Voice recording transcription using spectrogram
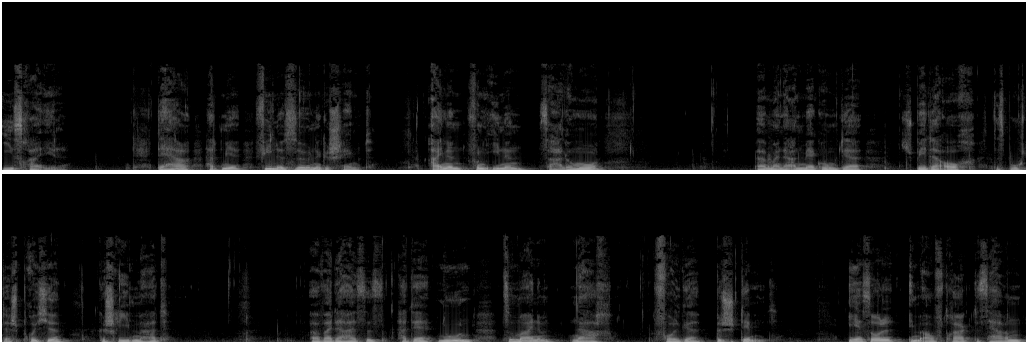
Israel. Der Herr hat mir viele Söhne geschenkt. Einen von ihnen, Salomo, äh, meine Anmerkung, der später auch das Buch der Sprüche geschrieben hat. Aber weiter heißt es, hat er nun zu meinem Nachfolger bestimmt. Er soll im Auftrag des Herrn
